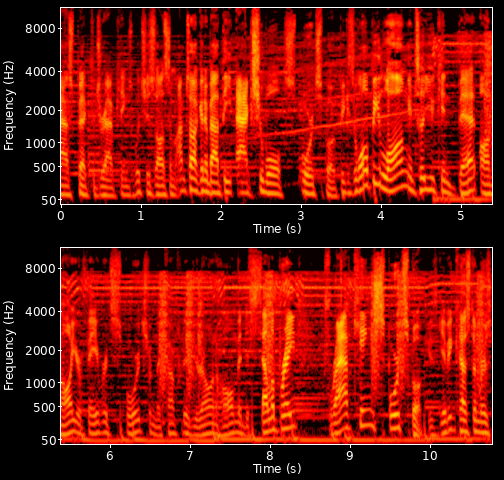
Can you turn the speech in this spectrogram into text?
aspect of DraftKings, which is awesome. I'm talking about the actual sportsbook because it won't be long until you can bet on all your favorite sports from the comfort of your own home. And to celebrate, DraftKings Sportsbook is giving customers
